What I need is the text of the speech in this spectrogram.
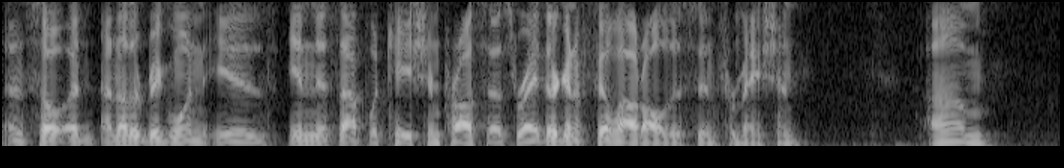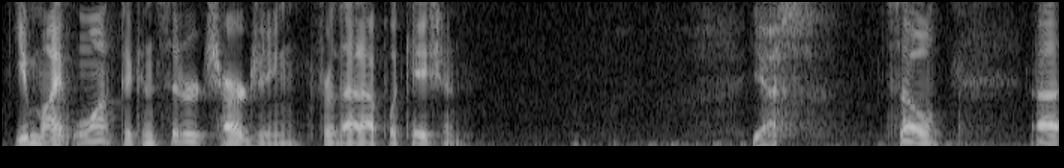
And so an, another big one is in this application process, right? They're going to fill out all this information. Um, you might want to consider charging for that application. Yes. So uh,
